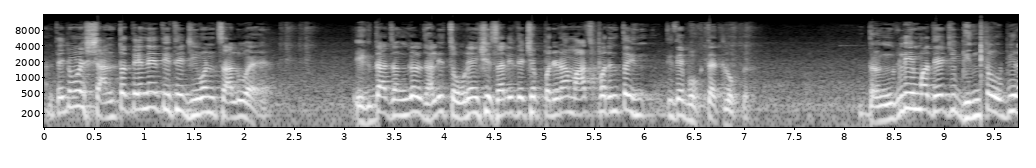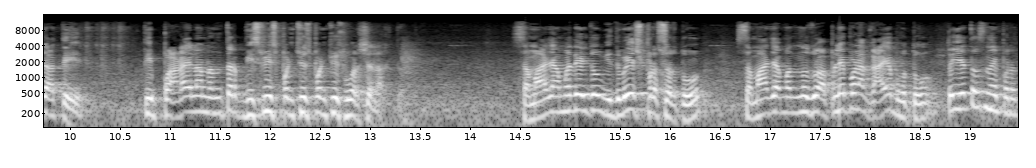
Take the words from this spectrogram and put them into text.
आणि त्याच्यामुळे शांततेने तिथे जीवन चालू आहे. एकदा जंगल झाली चौऱ्याऐंशी साली त्याचे परिणाम आजपर्यंत तिथे तिथे भोगतायत लोक. दंगलीमध्ये जी भिंत उभी राहते ती पाडायला नंतर वीस वीस पंचवीस पंचवीस वर्ष लागतं. समाजामध्ये जो विद्वेष प्रसरतो समाजामधनं जो आपलेपणा गायब होतो तो येतच नाही परत.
